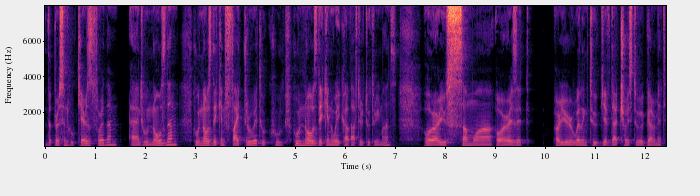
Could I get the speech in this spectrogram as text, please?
the person who cares for them and who knows them, who knows they can fight through it, who, who, who knows they can wake up after two, three months? Or are you someone, or is it or you're willing to give that choice to a government.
